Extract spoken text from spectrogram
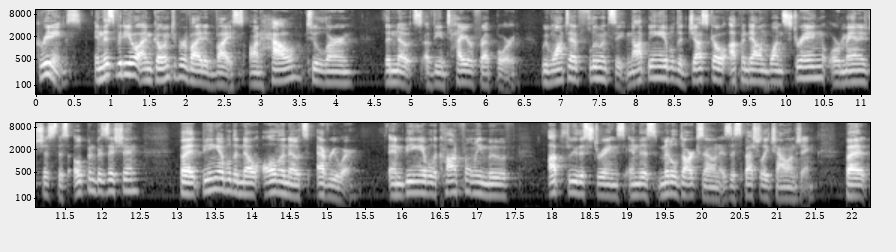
Greetings. In this video, I'm going to provide advice on how to learn the notes of the entire fretboard. We want to have fluency, not being able to just go up and down one string or manage just this open position, but being able to know all the notes everywhere and being able to confidently move up through the strings in this middle dark zone is especially challenging. But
